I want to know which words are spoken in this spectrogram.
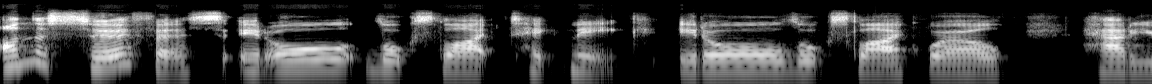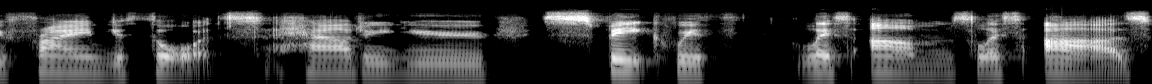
on the surface, it all looks like technique. It all looks like, well, how do you frame your thoughts? How do you speak with less ums, less ahs,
